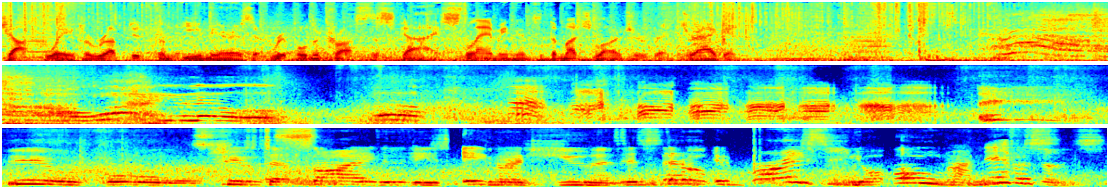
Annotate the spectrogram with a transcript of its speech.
shockwave erupted from Emir as it rippled across the sky, slamming into the much larger red dragon. You fools choose to side with these ignorant humans instead of embracing your own magnificence.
